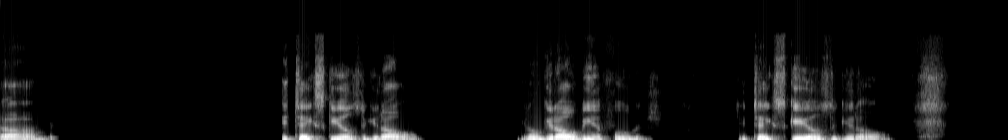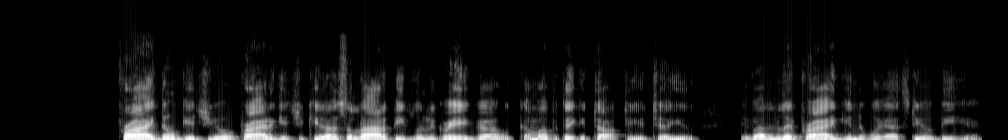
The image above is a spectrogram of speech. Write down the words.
Um, it takes skills to get old. You don't get old being foolish. It takes skills to get old. Pride don't get you old. Pride to get you killed. There's a lot of people in the graveyard would come up if they could talk to you, tell you, if I didn't let pride get in the way, I'd still be here.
